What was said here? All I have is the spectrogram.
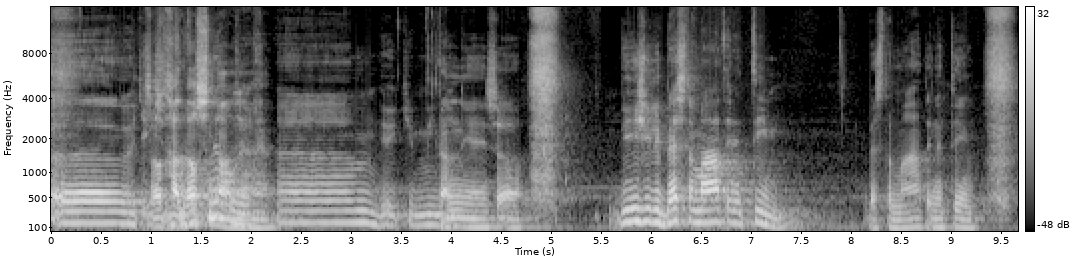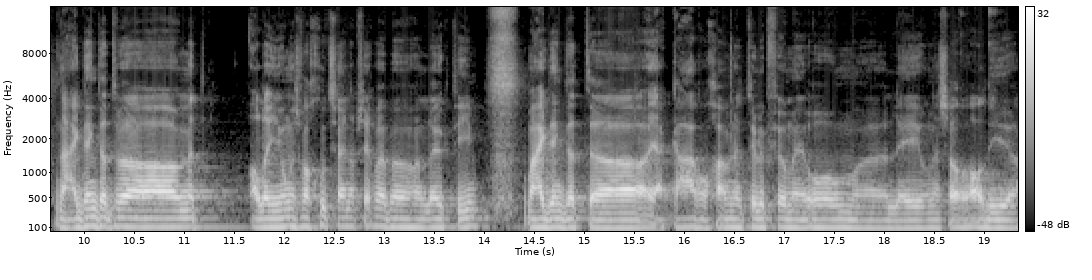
Uh, Zo, het gaat wel snel, zeg. Ja. Um, jeetje, kan niet eens zo. Wie is jullie beste maat in het team? Beste maat in het team? Nou, ik denk dat we met alle jongens wel goed zijn op zich. We hebben een leuk team. Maar ik denk dat, uh, ja, Karel gaan we natuurlijk veel mee om. Uh, Leon en zo. Al die, uh,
